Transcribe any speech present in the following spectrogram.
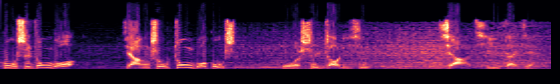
故事中国，讲述中国故事，我是赵立新，下期再见。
